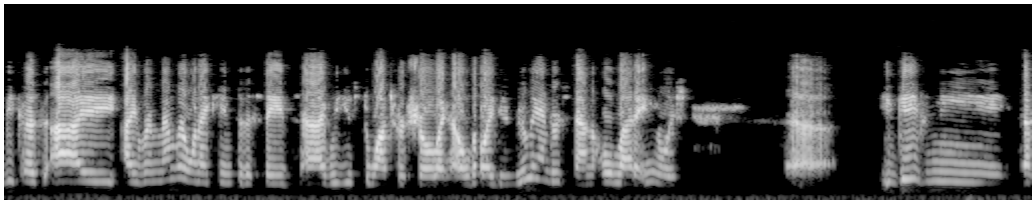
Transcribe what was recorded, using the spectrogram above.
because I I remember when I came to the states, I we used to watch her show. Like although I didn't really understand a whole lot of English, uh, it gave me a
